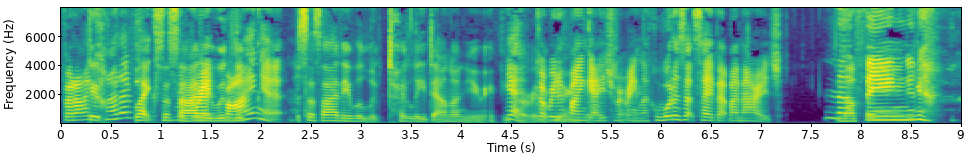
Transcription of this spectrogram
But I But, kind of like society would buying look, it. Society will look totally down on you if you Yeah, got rid, got of, rid your of my engagement ring. Like, what does that say about my marriage? Nothing.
